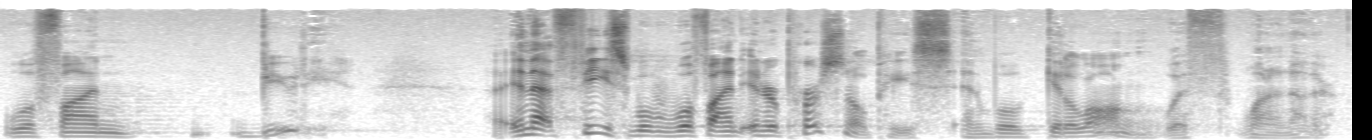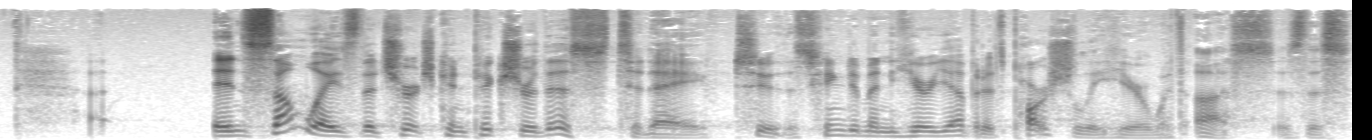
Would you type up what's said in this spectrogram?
we'll find beauty. In that peace, we'll, find interpersonal peace, and we'll get along with one another. In some ways, the church can picture this today, too. This kingdom isn't here yet, but it's partially here with us as this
